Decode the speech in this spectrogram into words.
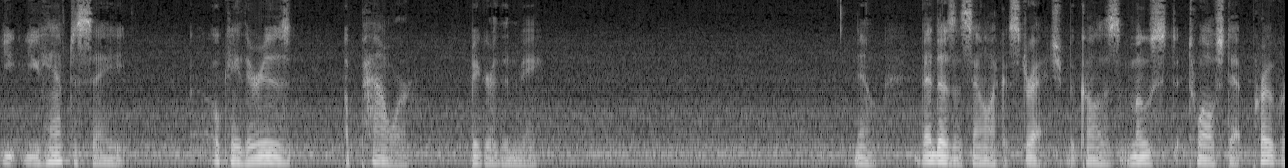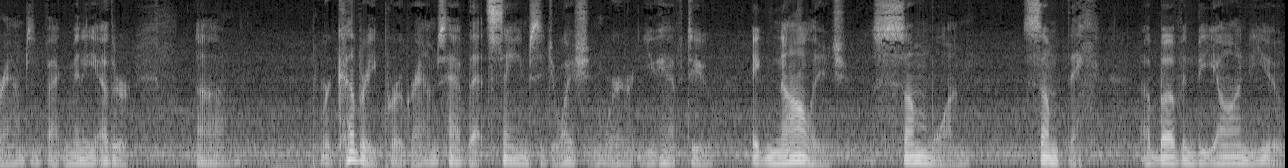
you, you have to say, okay, there is a power bigger than me. Now, that doesn't sound like a stretch because most 12 step programs, in fact, many other uh, recovery programs, have that same situation where you have to acknowledge someone, something above and beyond you,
